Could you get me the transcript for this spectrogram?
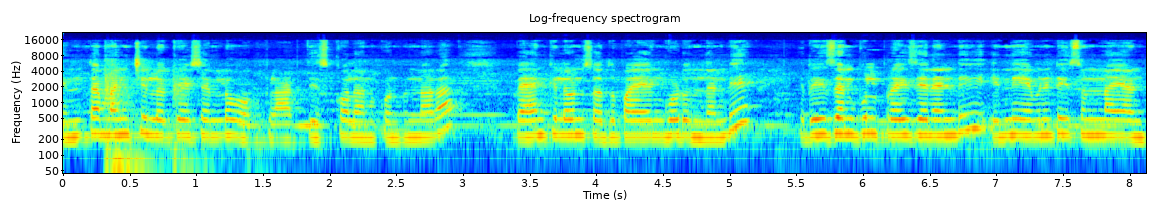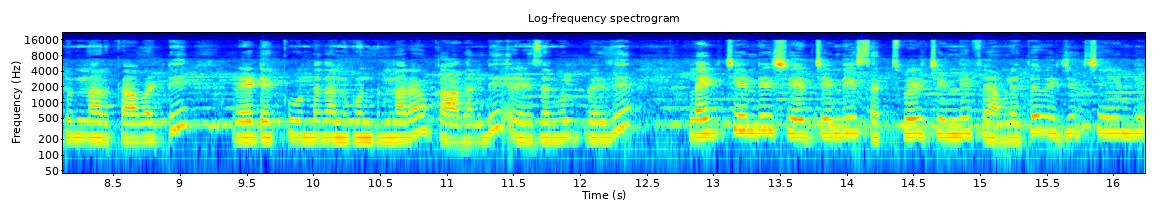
ఇంత మంచి లొకేషన్లో ఒక ప్లాట్ తీసుకోవాలనుకుంటున్నారా? బ్యాంక్ లోన్ సదుపాయం కూడా ఉందండి. రీజనబుల్ ప్రైజేనండి ఎన్ని ఎమ్యూనిటీస్ ఉన్నాయి అంటున్నారు కాబట్టి రేట్ ఎక్కువ ఉంటుంది అనుకుంటున్నారా కాదండి. రీజనబుల్ ప్రైజే లైక్ చేయండి షేర్ చేయండి సబ్స్క్రైబ్ చేయండి ఫ్యామిలీతో విజిట్ చేయండి.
